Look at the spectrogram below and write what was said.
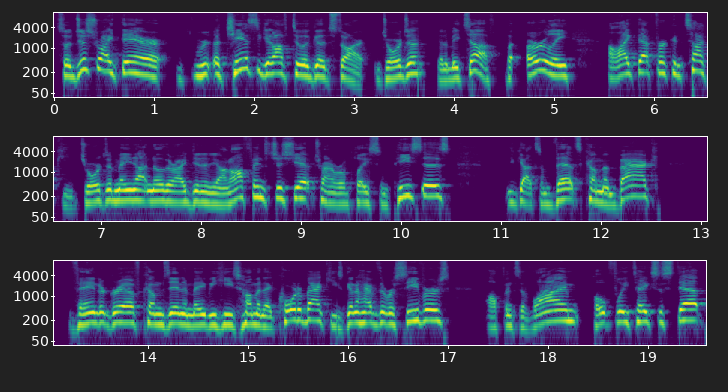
So just right there, a chance to get off to a good start. Georgia going to be tough, but early. I like that for Kentucky. Georgia may not know their identity on offense just yet, trying to replace some pieces. You've got some vets coming back. Vandagriff comes in and maybe he's humming at quarterback. He's going to have the receivers. Offensive line hopefully takes a step.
